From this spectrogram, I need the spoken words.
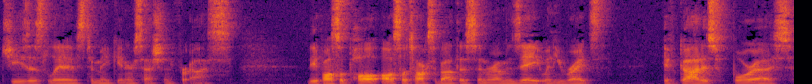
Jesus lives to make intercession for us. The Apostle Paul also talks about this in Romans 8 when he writes, If God is for us,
